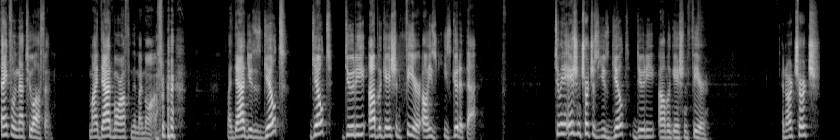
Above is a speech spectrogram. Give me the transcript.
Thankfully, not too often. My dad more often than my mom. My dad uses guilt, guilt, duty, obligation, fear. Oh, he's, he's good at that. Too many Asian churches use guilt, duty, obligation, fear. In our church,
